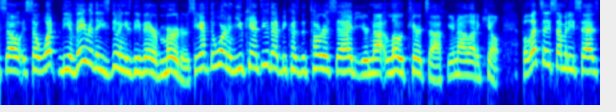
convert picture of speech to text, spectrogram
So so what the aver that he's doing is the aver of murder. So you have to warn him. You can't do that because the Torah said you're not lo tirtzach. You're not allowed to kill. But let's say somebody says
